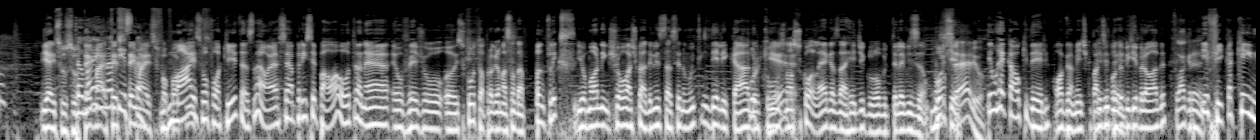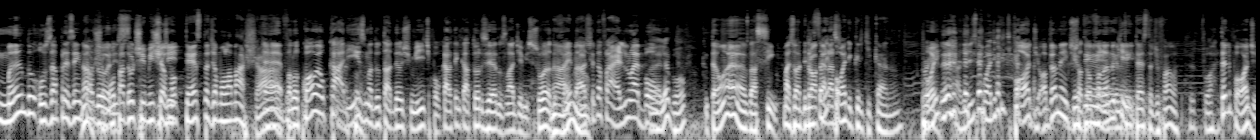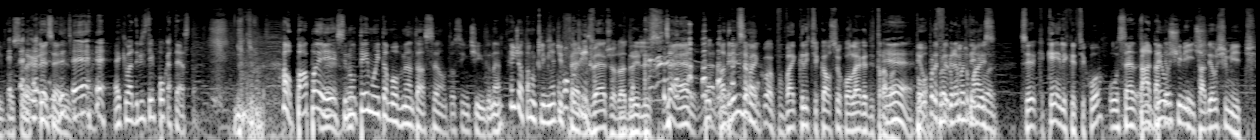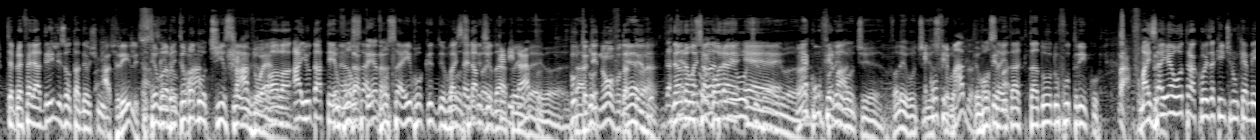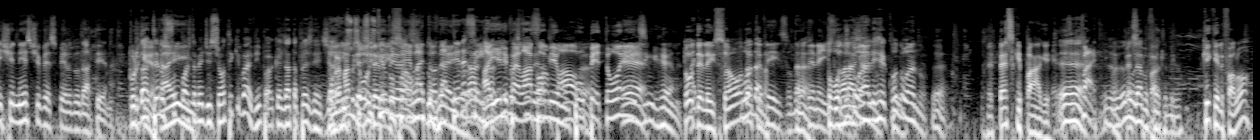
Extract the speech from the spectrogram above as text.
E aí, Tamo tem aí mais, na tem, tem mais fofoquitas? Mais fofoquitas? Não, essa é a principal. A outra, né? Eu vejo, eu escuto a programação da Panflix e o Morning Show. Acho que o Adriles está sendo muito indelicado com os nossos colegas da Rede Globo de televisão. Por quê? sério? Tem um recalque dele, obviamente, que participou do Evidente. Big Brother. Flagrante. E fica queimando os Não, apresentadores. chamou o Tadeu Schmidt Chamou- de testa de amolar machado. É, falou qual é o carisma do Tadeu Schmidt. Pô, o cara tem 14 anos lá de emissora, do Não, aí não. Fantástico. Fala, ah, ele não é bom. Ah, ele é bom. Então é assim. Mas o Adriano também das- pode criticar, né? Oi? Vezes pode criticar. Pode, obviamente. Ele Só tô tem- falando ele que. tem testa de fala? Então ele pode. Você. Você- É, é que o Adriano tem pouca testa. Ah, o papo é esse. Não tem muita movimentação, tô sentindo, né? A gente já tá num climinha de Um pouco de férias. inveja do Adriles. Zero, zero. O Adriles Você é- vai, vai criticar o seu colega de trabalho. É, Eu pô, prefiro muito anterior. mais. Você- quem ele criticou? O, Cé- o Tadeu Tadeu, Schmidt. Schmidt. Tadeu Schmidt. Você prefere Adriles ou Tadeu Schmidt? Adriles? Tem uma, ter uma notícia aí, Chato, viu? é. Olha lá. Ah, e o Eu Datena. vou, Da sair, vou sair, vou, eu Vai vou sair da candidato, Candidato? aí, velho. Puta, Tá de do- novo da É, Atena. mano. Não, não, mas agora é, é, velho. é confirmado. Falei ontem, falei ontem. É isso, confirmado? que Eu vou, eu vou sair, Confirmado. tá, tá do, do Futrico. Ah, Mas aí é outra coisa que a gente não quer mexer neste vespeiro do Datena. Por O Datena Aí- supostamente disse ontem que vai vir para candidato a presidente. Já Programa vimos esse filme, é, É, mas o Datena sim. Aí ele vai lá, come um polpetone e É. desencana. Toda eleição, o Toda Datena. vez, o Datena é, isso. Todo Todo, ano. Todo ano. É, É, Peça que pague. é, Vai. eu, eu não levo fé também. O que, que ele falou?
